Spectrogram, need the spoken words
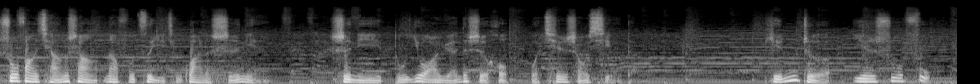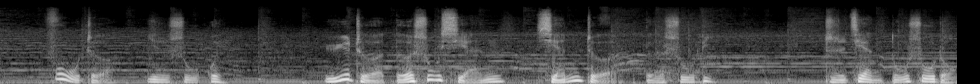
书房墙上那幅字已经挂了十年，是你读幼儿园的时候我亲手写的。贫者因书富，富者因书贵。愚者得书贤，贤者得书利。只见读书荣，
